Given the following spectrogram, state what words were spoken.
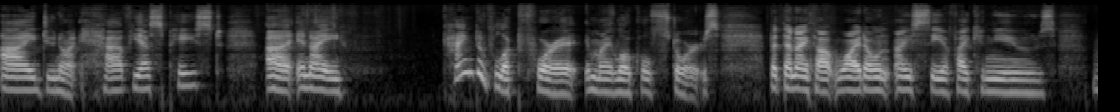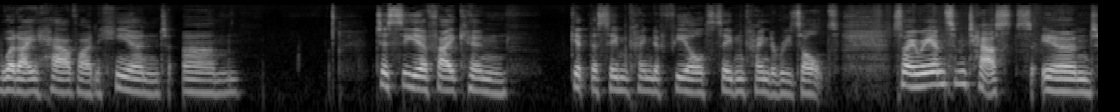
I do not have Yes paste, uh, and I kind of looked for it in my local stores. But then I thought, why don't I see if I can use what I have on hand um, to see if I can get the same kind of feel, same kind of results. So I ran some tests and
